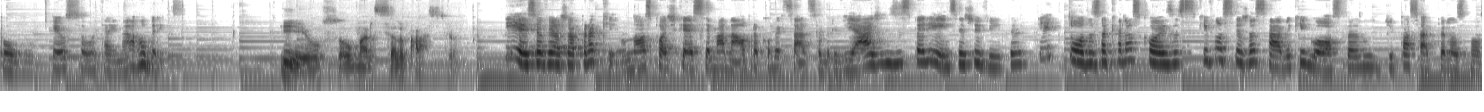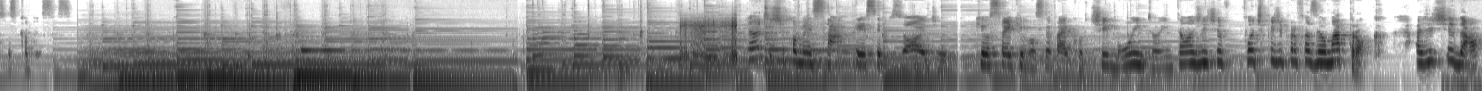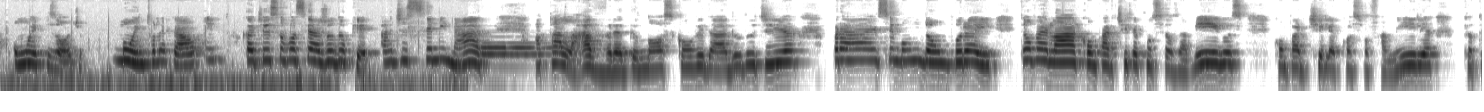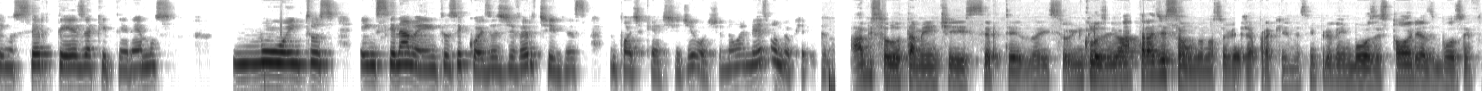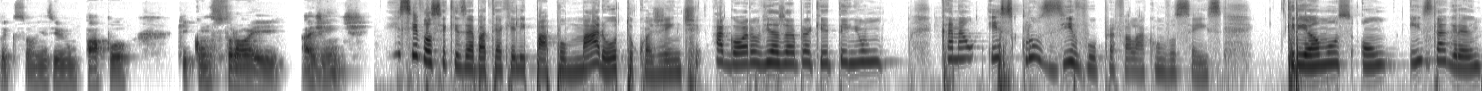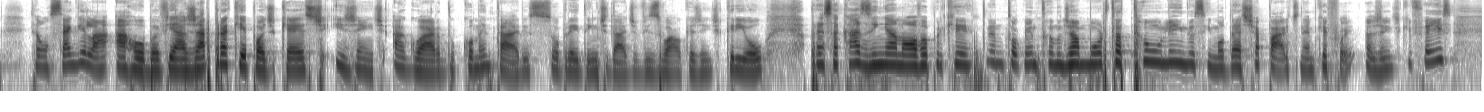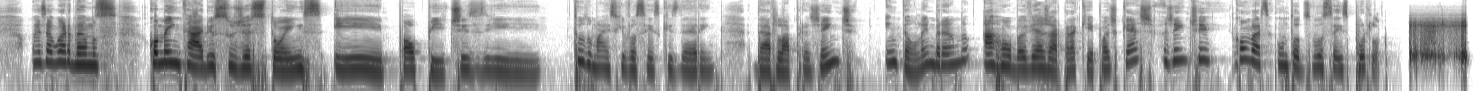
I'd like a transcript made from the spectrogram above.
povo! Eu sou a Tainá Rodrigues. E eu sou o Marcelo Castro. E esse é o Viajar para Quê? O nosso podcast semanal para conversar sobre viagens, experiências de vida e todas aquelas coisas que você já sabe que gosta de passar pelas nossas cabeças. Começar esse episódio, que eu sei que você vai curtir muito, então a gente vou te pedir para fazer uma troca. A gente te dá um episódio muito legal e em troca disso você ajuda o quê? A disseminar a palavra do nosso convidado do dia para esse mundão por aí. Então vai lá, compartilha com seus amigos, compartilha com a sua família, que eu tenho certeza que teremos muitos ensinamentos e coisas divertidas no podcast de hoje, não é mesmo, meu querido? Absolutamente certeza. Isso, inclusive, é uma tradição do nosso Viajar para Quê, né? Sempre vem boas histórias, boas reflexões e um papo que constrói a gente. E se você quiser bater aquele papo maroto com a gente, agora o Viajar para Quê tem um canal exclusivo para falar com vocês. Criamos um Instagram. Então segue lá, arroba Viajar Pra Podcast. E, gente, aguardo comentários sobre a identidade visual que a gente criou para essa casinha nova, porque eu não tô aguentando de amor, tá tão lindo assim, modéstia à parte, né? Porque foi a gente que fez. Mas aguardamos comentários, sugestões e palpites e tudo mais que vocês quiserem dar lá pra gente. Então, lembrando, arroba Viajar Pra Podcast, a gente conversa com todos vocês por lá.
